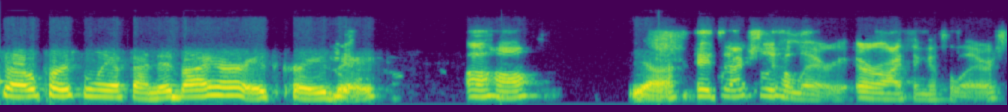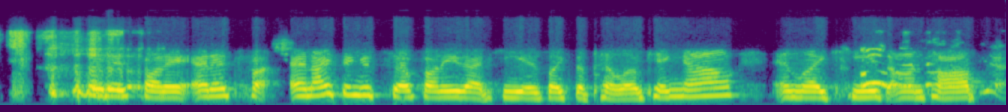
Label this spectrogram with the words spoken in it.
so personally offended by her. It's crazy. Yeah. Uh-huh. Yeah. It's actually hilarious. Or I think it's hilarious. it is funny. And it's fun and I think it's so funny that he is like the pillow king now and like he's oh on top yeah.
